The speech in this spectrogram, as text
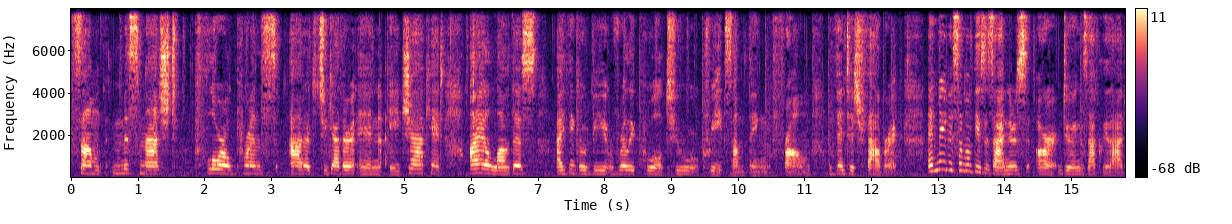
some mismatched floral prints added together in a jacket. I love this. I think it would be really cool to create something from vintage fabric. And maybe some of these designers are doing exactly that.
